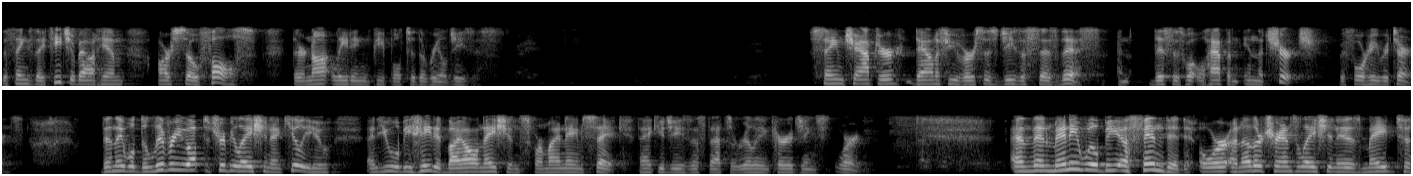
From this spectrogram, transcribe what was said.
the things they teach about him are so false they're not leading people to the real Jesus. Same chapter, down a few verses, Jesus says this, and this is what will happen in the church before he returns. Then they will deliver you up to tribulation and kill you, and you will be hated by all nations for my name's sake. Thank you, Jesus. That's a really encouraging word. And then many will be offended, or another translation is made to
